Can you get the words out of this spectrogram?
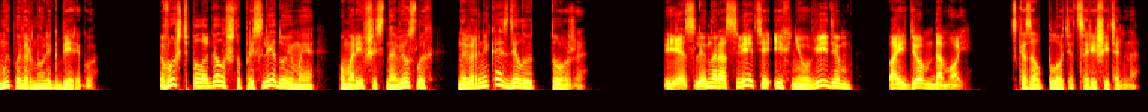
мы повернули к берегу. Вождь полагал, что преследуемые, уморившись на веслах, наверняка сделают то же. «Если на рассвете их не увидим, пойдем домой», — сказал плотица решительно.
